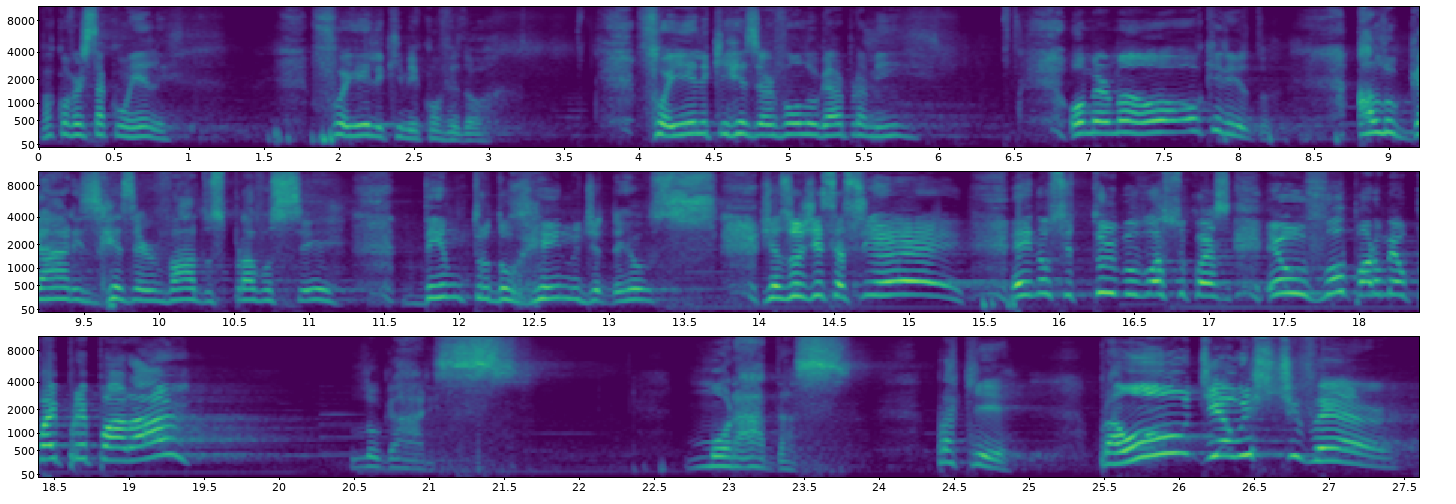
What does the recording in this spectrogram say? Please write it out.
Vai conversar com ele. Foi ele que me convidou. Foi ele que reservou um lugar para mim. Ô meu irmão, ô, ô querido, há lugares reservados para você dentro do reino de Deus. Jesus disse assim: Ei, ei, não se turbe o vosso coração, eu vou para o meu Pai preparar lugares, moradas. Para quê? Para onde eu estiver,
